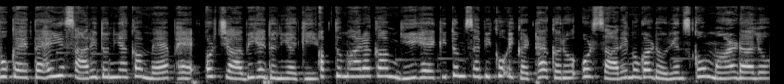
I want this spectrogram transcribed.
वो कहता है, ये सारी दुनिया का मैप है और चाबी है दुनिया की। अब तुम्हारा काम ये है की तुम सभी को इकट्ठा करो और सारे मोगाडोरियंस को मार डालो।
